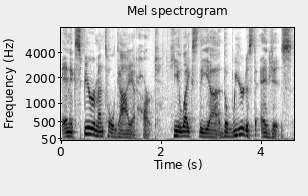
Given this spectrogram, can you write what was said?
an experimental guy at heart. He likes the uh, the weirdest edges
